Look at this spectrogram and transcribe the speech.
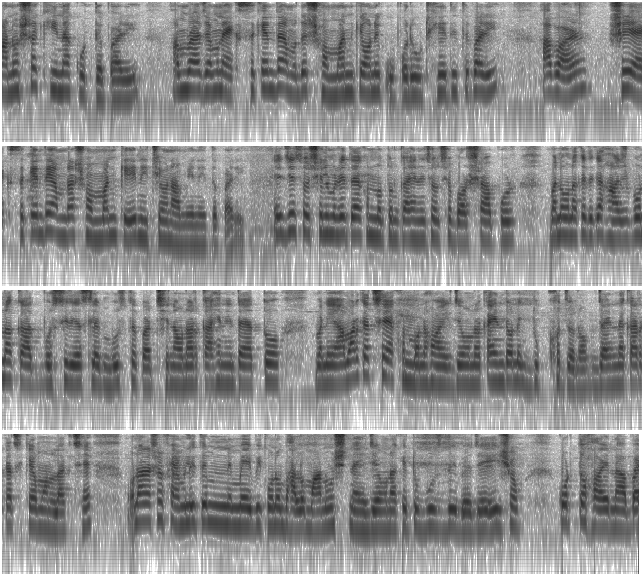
মানুষরা কি না করতে পারি? আমরা যেমন এক সেকেন্ডে আমাদের সম্মানকে অনেক উপরে উঠিয়ে দিতে পারি, আবার সেই এক সেকেন্ডে আমরা সম্মানকে নিচেও নামিয়ে নিতে পারি। এই যে সোশ্যাল মিডিয়াতে এখন নতুন কাহিনী চলছে বর্ষা আপুর মানে ওনাকে দেখে হাসবো না, কাঁদবো সিরিয়াসলি আমি বুঝতে পারছি না। ওনার কাহিনীটা এত মানে আমার কাছে এখন মনে হয় যে ওনার কাহিনীটা অনেক দুঃখজনক। জানি না কার কাছে কেমন লাগছে। ওনার আসলে ফ্যামিলিতে মেবি কোনো ভালো মানুষ নেই যে ওনাকে একটু বুঝ দিবে যে এইসব করতে হয় না বা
